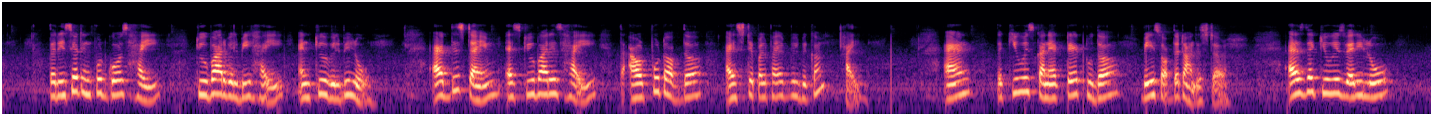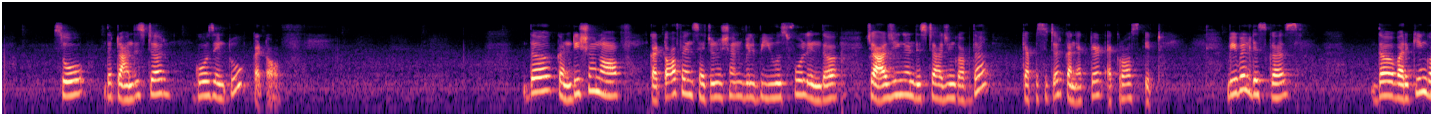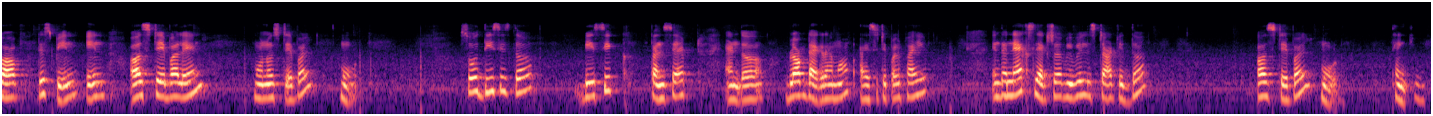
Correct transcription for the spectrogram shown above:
The reset input goes high, Q bar will be high and Q will be low. At this time, as Q bar is high, the output of the IC555 will become high. And the Q is connected to the base of the transistor. As the Q is very low, so the transistor goes into cutoff. The condition of cutoff and saturation will be useful in the charging and discharging of the capacitor connected across it. We will discuss the working of this pin in unstable and monostable mode. So this is the basic concept and the block diagram of IC555. In the next lecture, we will start with the astable mode. Thank you.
